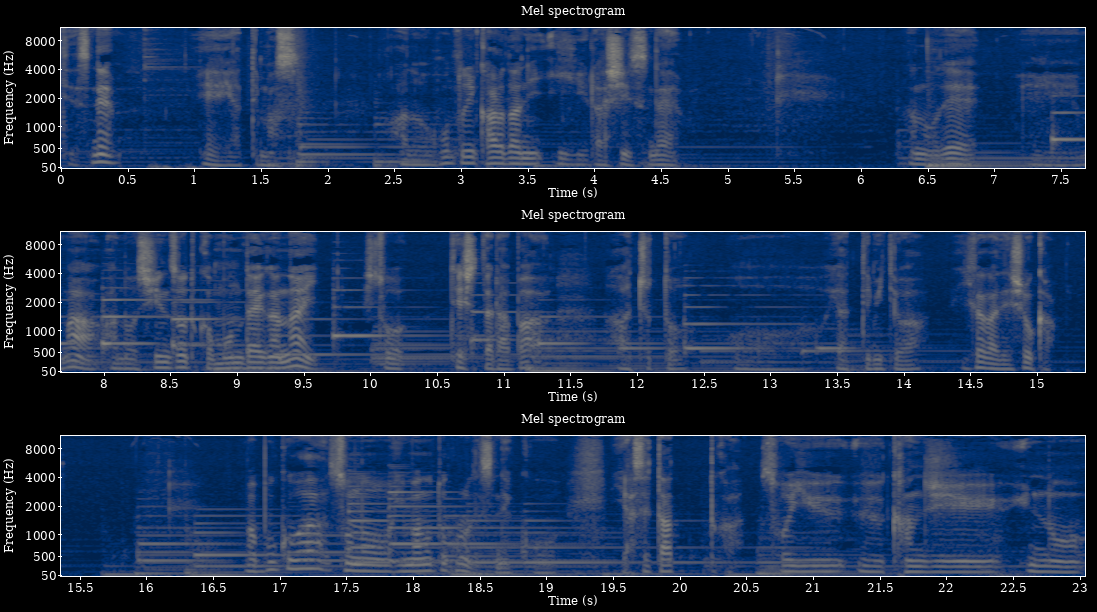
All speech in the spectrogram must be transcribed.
ですね、えー、やってますあの本当に体にいいらしいですねなので、まああの心臓とか問題がない人でしたらばあちょっとやってみてはいかがでしょうか、まあ、僕はその今のところですねこう痩せたとかそういう感じの、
